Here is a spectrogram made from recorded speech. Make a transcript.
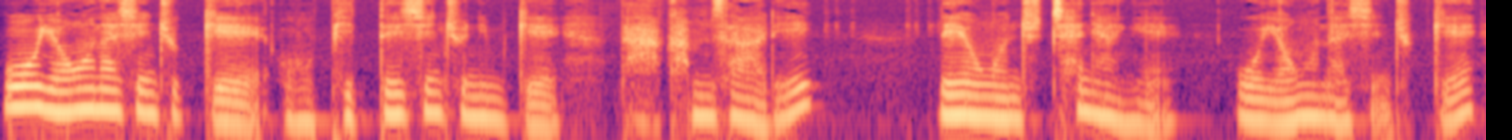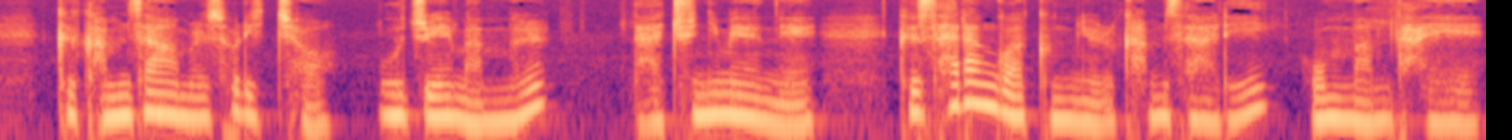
오 영원하신 주께 오 빛 대신 주님께 나 감사하리. 내 영혼 주 찬양해 오 영원하신 주께 그 감사함을 소리쳐 우주의 만물 나 주님의 은혜 그 사랑과 긍휼 감사하리 온 맘 다해.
